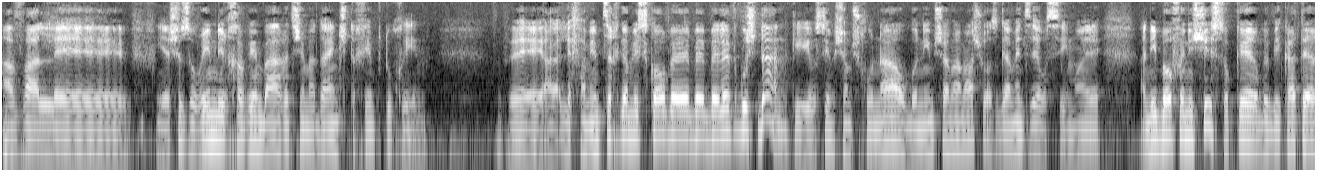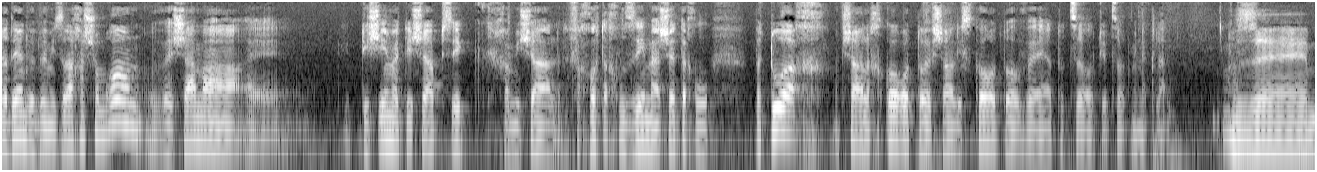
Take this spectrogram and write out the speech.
אבל uh, יש אזורים נרחבים בארץ שהם עדיין שטחים פתוחים. ולפעמים צריך גם לזכור ב- ב- בלב גוש דן, כי עושים שם שכונה או בונים שם משהו, אז גם את זה עושים. אה, אני באופן אישי סוקר בבקעת הירדן ובמזרח השומרון, ושם 99.5 לפחות אחוזים מהשטח הוא פתוח, אפשר לחקור אותו, אפשר לזכור אותו, והתוצאות יוצאות מן הכלל. אז אה,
